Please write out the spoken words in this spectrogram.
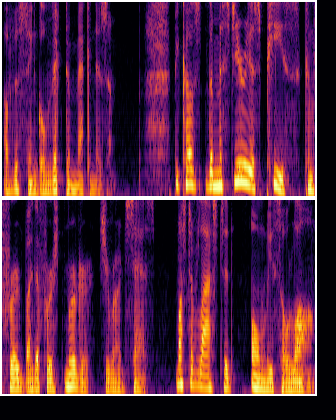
of the single victim mechanism. Because the mysterious peace conferred by the first murder, Girard says, must have lasted only so long.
